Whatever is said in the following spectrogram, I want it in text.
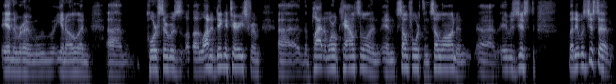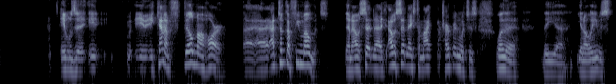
in the room, you know, and um, of course there was a lot of dignitaries from uh, the Platinum World Council and and so forth and so on, and uh, it was just, but it was just a, it was a it it, it kind of filled my heart. I, I took a few moments and I was sitting I was sitting next to Mike Turpin, which is one of the the uh, you know he was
